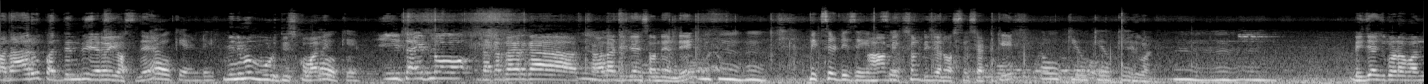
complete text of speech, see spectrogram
పదహారు పద్దెనిమిది ఇరవై వస్తుంది ఓకే అండి. మినిమం మూడు తీసుకోవాలి. Okay. ఈ టైప్లో దగ్గర దగ్గరగా చాలా డిజైన్స్ ఉన్నాయండి. మిక్స్డ్ డిజైన్ ఆ మిక్సల్ డిజైన్ వస్తాయి సెట్కి ఓకే ఓకే ఓకే. ఇదిగోండి. డిజైన్స్ కూడా వన్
